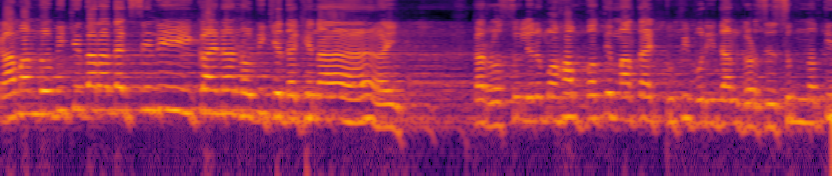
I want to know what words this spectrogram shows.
কা আমার নবীকে তারা দেখছেনি কায়না নবীকে দেখে নাই। তার রসুলের মহাব্বতে মাথায় টুপি পরিধান করছে, সুন্নতি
